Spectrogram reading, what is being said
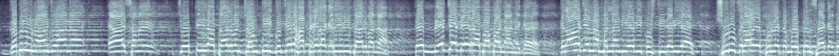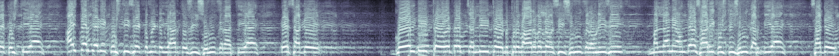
ਗੱਭਰੂ ਨੌਜਵਾਨ ਹੈ ਇਸ ਸਮੇਂ ਚੋਟੀ ਦਾ ਪਹਿਲਵਾਨ ਜੌਂਟੀ ਗੁੱਜਰ ਹੱਥ ਖੜਾ ਕਰੀ ਵੀ ਪਹਿਲਵਾਨਾ ਤੇ ਮੇਜੇ ਡੇਰਾ ਬਾਬਾ ਨਾਨਕ ਹੈ। ਕਰਾਓ ਜੇ ਨਾ ਮੱਲਾਂ ਦੀ ਇਹ ਵੀ ਕੁਸ਼ਤੀ ਜਿਹੜੀ ਹੈ। ਸ਼ੁਰੂ ਕਰਾਓ, ਇਹ ਬੁਲਟ, ਮੋਟਰਸਾਈਕਲ ਤੇ ਕੁਸ਼ਤੀ ਹੈ। ਇੱਧਰ ਜਿਹੜੀ ਕੁਸ਼ਤੀ ਸੀ, ਇੱਕ ਮਿੰਟ ਯਾਰ ਤੁਸੀਂ ਸ਼ੁਰੂ ਕਰਾਤੀ ਹੈ। ਇਹ ਸਾਡੇ ਗੋਲਡੀ ਟੋਟ ਚੱਲੀ ਟੋਟ ਪਰਿਵਾਰ ਵੱਲੋਂ ਅਸੀਂ ਸ਼ੁਰੂ ਕਰਾਉਣੀ ਸੀ। ਮੱਲਾਂ ਨੇ ਆਉਂਦਿਆਂ ਸਾਰੀ ਕੁਸ਼ਤੀ ਸ਼ੁਰੂ ਕਰਤੀ ਹੈ। ਸਾਡੇ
